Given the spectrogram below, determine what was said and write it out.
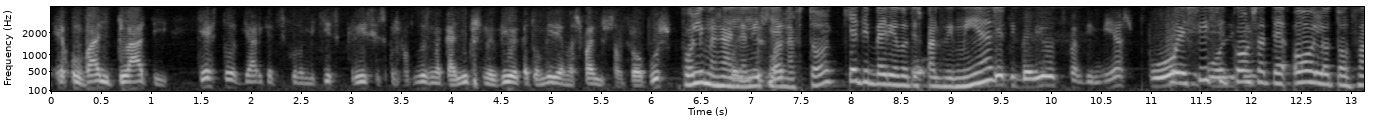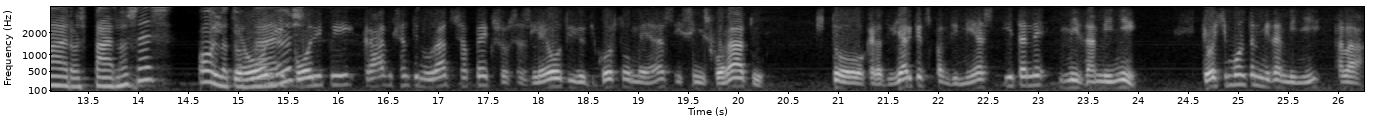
έχουν βάλει πλάτη και στο διάρκεια της οικονομικής κρίσης προσπαθώντας να καλύψουν 2 εκατομμύρια ανασφάλιστους ανθρώπους. Πολύ μεγάλη αλήθεια είναι αυτό και την περίοδο της πανδημίας. Και την περίοδο της πανδημίας που, που εσείς σηκώσατε όλο το βάρος πάνω σας. Όλο το και βάρος. όλοι οι υπόλοιποι τράβηξαν την ουρά τους απ' έξω. Σας λέω ότι ο ιδιωτικός τομέας, η συνεισφορά του στο, κατά τη διάρκεια της πανδημίας ήταν μηδαμινή. Και όχι μόνο ήταν μηδαμινή, αλλά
